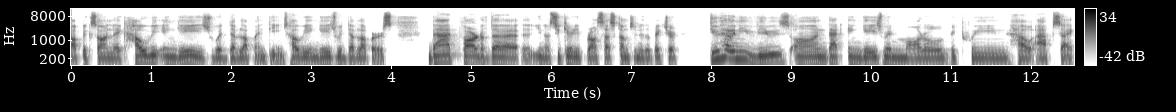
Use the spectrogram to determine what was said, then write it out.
topics on like how we engage with development teams how we engage with developers that part of the you know security process comes into the picture. Do you have any views on that engagement model between how appsec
